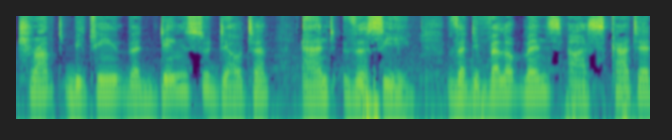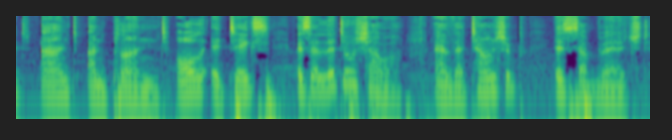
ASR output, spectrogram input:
trapped between the Densu Delta and the sea. The developments are scattered and unplanned. All it takes is a little shower and the township is submerged.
